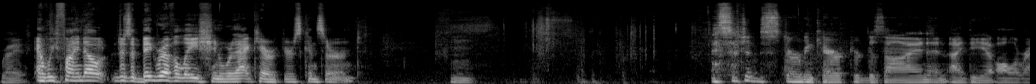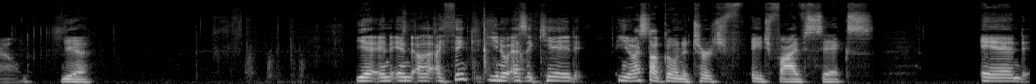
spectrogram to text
Right. And we find out there's a big revelation where that character is concerned. It's such a disturbing character design and idea all around. Yeah. Yeah, and and uh, I think you know, as a kid, you know, I stopped going to church age five, six, and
